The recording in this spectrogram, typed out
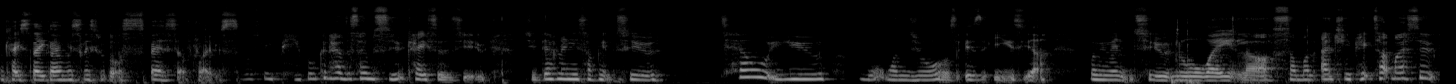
In case they go missing, we've got a spare set of clothes. Obviously, people can have the same suitcase as you. So you definitely need something to tell you what one's yours is easier. When we went to Norway last, someone actually picked up my suit,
